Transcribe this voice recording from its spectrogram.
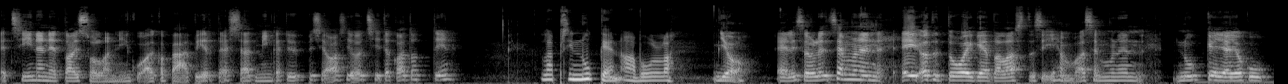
Että siinä ne taisi olla niin kuin aika pääpiirteessä, että minkä tyyppisiä asioita siitä katsottiin. Lapsinuken avulla? Joo, Eli se oli semmoinen, ei otettu oikeata lasta siihen, vaan semmoinen nukke ja joku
